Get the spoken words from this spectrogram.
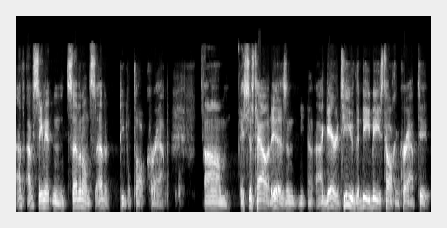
I've, I've seen it in seven on seven. People talk crap. Um, it's just how it is. And I guarantee you the DB is talking crap too.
